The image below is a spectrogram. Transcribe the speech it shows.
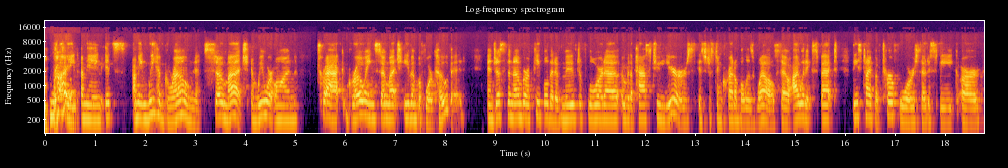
right. I mean, it's, I mean, we have grown so much and we were on track growing so much even before COVID. And just the number of people that have moved to Florida over the past two years is just incredible as well. So I would expect these type of turf wars, so to speak, are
